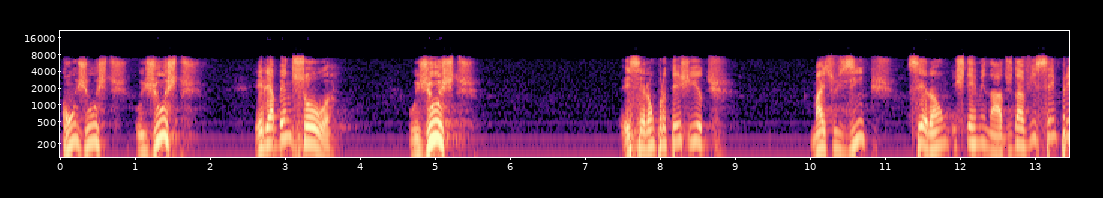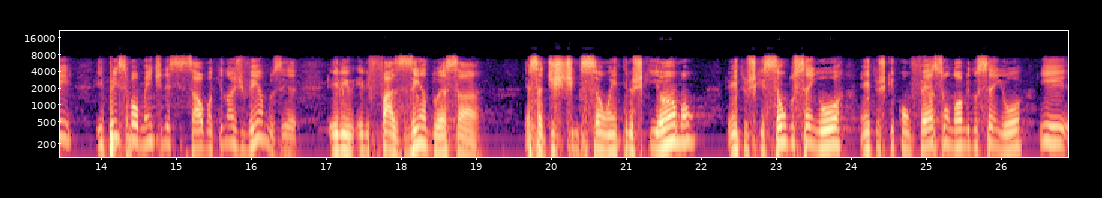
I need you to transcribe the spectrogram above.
com os justos. Os justos, ele abençoa. Os justos, eles serão protegidos. Mas os ímpios serão exterminados. Davi sempre, e principalmente nesse salmo aqui, nós vemos ele, ele fazendo essa essa distinção entre os que amam, entre os que são do Senhor, entre os que confessam o nome do Senhor e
